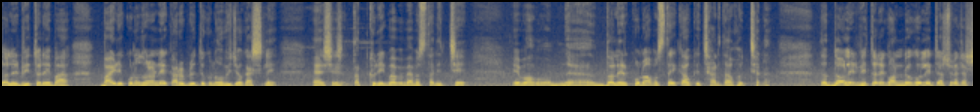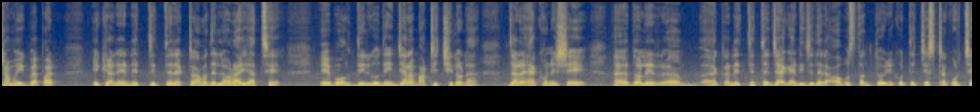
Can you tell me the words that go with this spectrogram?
দলের ভিতরে বা বাইরে কোনো ধরনের কারোর বিরুদ্ধে কোনো অভিযোগ আসলে সে তাৎক্ষণিকভাবে ব্যবস্থা নিচ্ছে এবং দলের কোনো অবস্থায় কাউকে ছাড় দেওয়া হচ্ছে না। তো দলের ভিতরে গণ্ডগোল, এটা আসলে একটা সাময়িক ব্যাপার। এখানে নেতৃত্বের একটা আমাদের লড়াই আছে এবং দীর্ঘদিন যারা মাঠে ছিল না, যারা এখন এসে দলের একটা নেতৃত্বের জায়গায় নিজেদের অবস্থান তৈরি করতে চেষ্টা করছে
